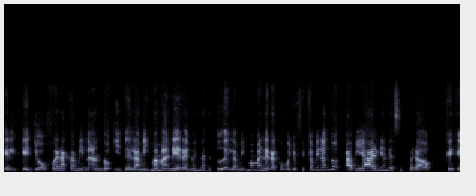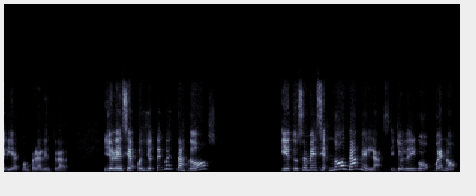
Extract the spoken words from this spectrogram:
el que yo fuera caminando y de la misma manera, imagínate tú, de la misma manera como yo fui caminando, había alguien desesperado que quería comprar entrada. Y yo le decía, pues yo tengo estas dos. Y entonces me decía, no, dámelas. Y yo le digo, bueno,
